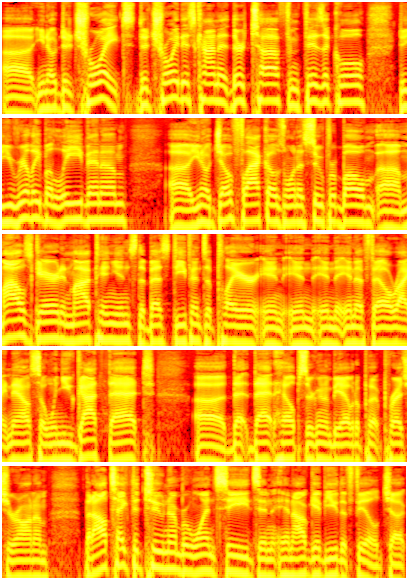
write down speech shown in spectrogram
Uh, you know, Detroit. Detroit is kind of they're tough and physical. Do you really believe in them? Uh, you know, Joe Flacco's won a Super Bowl. Uh, Myles Garrett, in my opinion, is the best defensive player in in in the NFL right now. So when you got that. Uh, that that helps. They're going to be able to put pressure on them. But I'll take the two number one seeds, and, and I'll give you the field, Chuck.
